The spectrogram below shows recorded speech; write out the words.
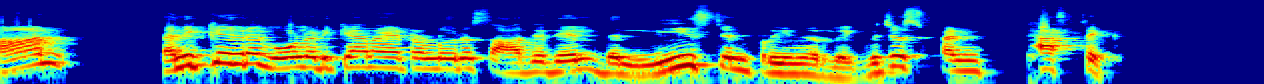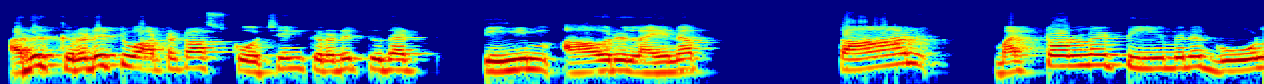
താൻ തനിക്കെതിരെ ഗോൾ അടിക്കാനായിട്ടുള്ള ഒരു സാധ്യതയിൽ the least in premier league which is fantastic അത് credit to Arteta's coaching credit to that team ആ ഒരു ലൈനപ്പ് താൻ മറ്റുള്ള ടീമിന് ഗോൾ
